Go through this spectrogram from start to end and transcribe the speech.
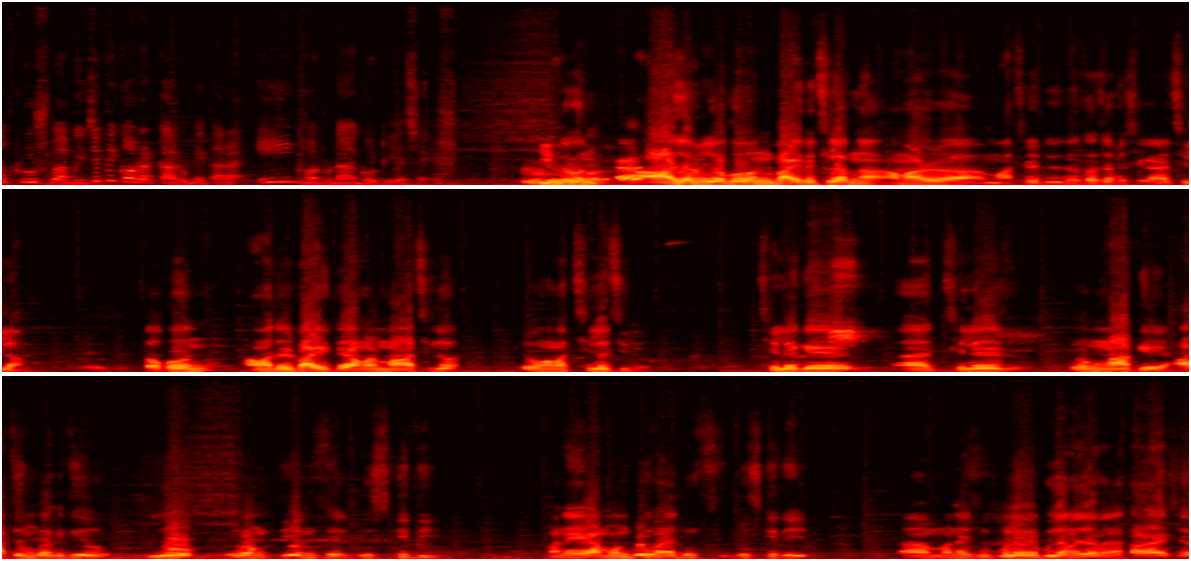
আক্রোশ বা বিজেপি করার কারণে তারা এই ঘটনা ঘটিয়েছে। দেখুন, আজ আমি যখন বাড়িতে ছিলাম না, আমার মাছের বিজনেস আছে, আমি সেখানে ছিলাম। তখন আমাদের বাড়িতে আমার মা ছিল এবং আমার ছেলে ছিল। ছেলেকে ছেলের এবং মাকে আচমকা কিছু লোক এবং টিএমসির দুষ্কৃতি মানে এমন পরিমাণে দুষ্কৃতি মানে বলে বোঝানো যাবে না। তারা এসে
